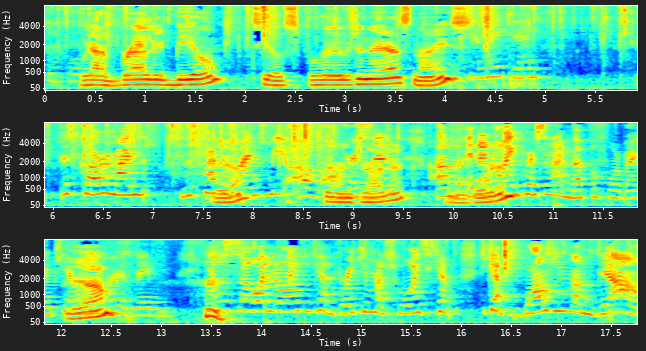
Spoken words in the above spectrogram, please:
before. We got a Bradley Beal. Teal Explosion there. That's nice. Excuse me, King. This card reminds this card Yeah? reminds me of a person, Dragic um, an Gordon? annoying person I met before, but I can't Yeah? Hmm. remember his name. He was so annoying. He kept breaking my toys. He kept he kept bonking them down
